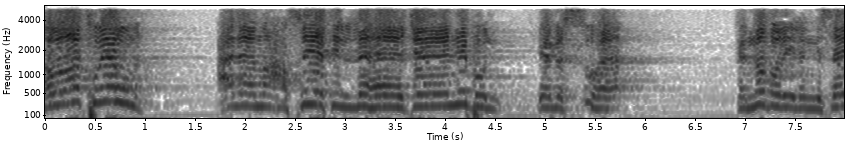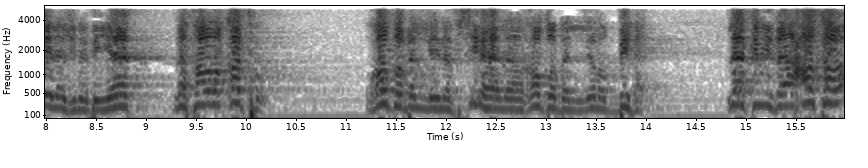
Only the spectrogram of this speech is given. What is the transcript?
أو رأته يوما على معصية لها جانب يمسها كالنظر إلى النساء الأجنبيات لفارقته. غضبا لنفسها لا غضبا لربها. لكن إذا عصى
